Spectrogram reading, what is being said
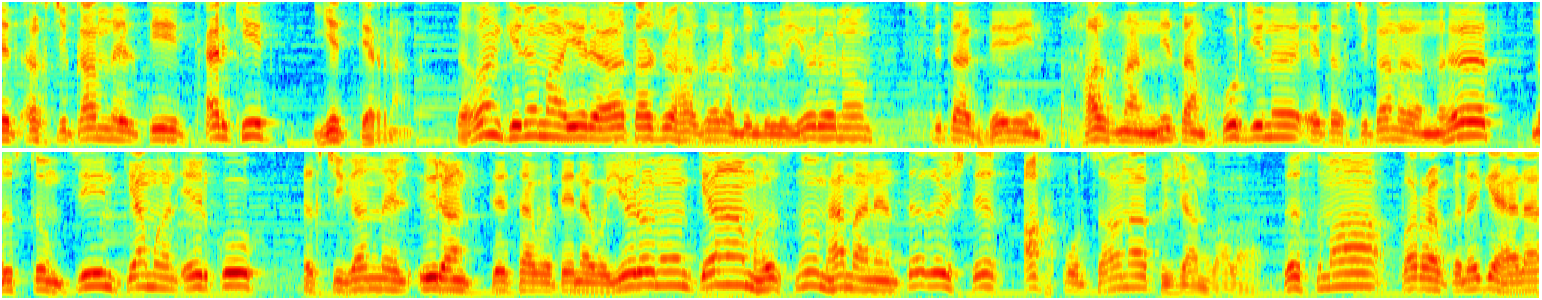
այդ աղջկանն էլ տիր թարքիտ ետ դեռնանք Տղան գինեմա երե ատաժը հազարան բլբլը յորոնում, սպիտակ դևին խազնան նիտամ խուրջինը, այդ աղջիկանը նհդ, նստում ծին, կյամն երկու, աղջիկանն էլ յուրանց տեսավտենավը յորոնում, կյամ հսնում համանեն տղը շտեղ աղպորցանա պիժանվալա։ Դստումա պարավ կնեգե հալա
